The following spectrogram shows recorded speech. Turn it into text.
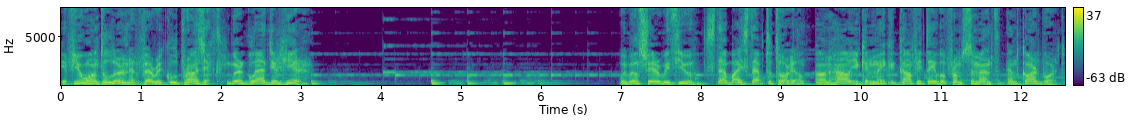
If you want to learn a very cool project, we're glad you're here. We will share with you step-by-step tutorial on how you can make a coffee table from cement and cardboard.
